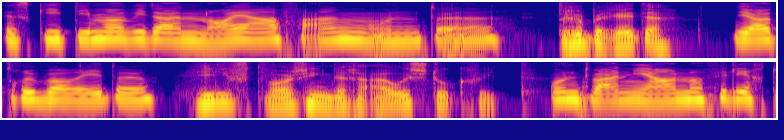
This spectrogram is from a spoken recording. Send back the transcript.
Es gibt immer wieder einen Neuanfang und äh, darüber reden ja, darüber reden. Hilft wahrscheinlich auch ein Stück weit. Und was ich auch noch vielleicht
